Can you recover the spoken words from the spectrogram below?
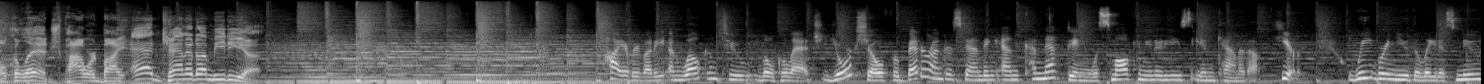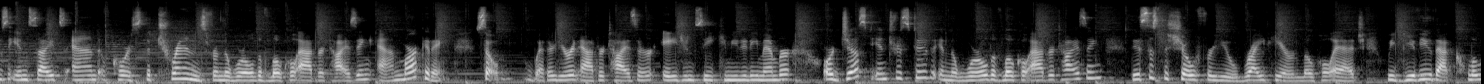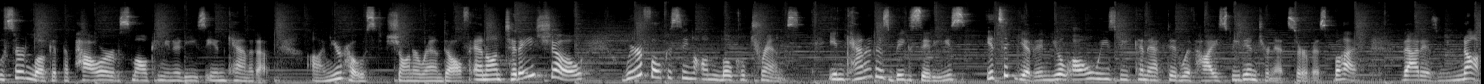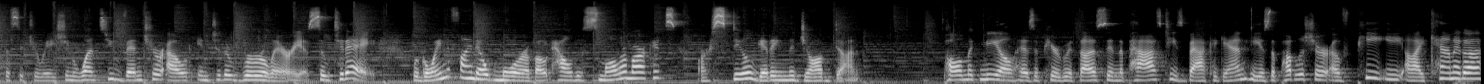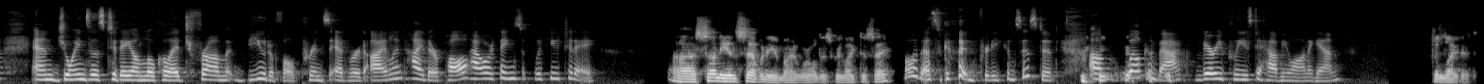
Local Edge, powered by Ad Canada Media. Hi, everybody, and welcome to Local Edge, your show for better understanding and connecting with small communities in Canada. Here, we bring you the latest news, insights, and of course, the trends from the world of local advertising and marketing. So, whether you're an advertiser, agency, community member, or just interested in the world of local advertising, this is the show for you right here, Local Edge. We give you that closer look at the power of small communities in Canada. I'm your host, Shawna Randolph, and on today's show, we're focusing on local trends. In Canada's big cities, it's a given you'll always be connected with high speed internet service, but that is not the situation once you venture out into the rural areas. So today, we're going to find out more about how the smaller markets are still getting the job done. Paul McNeill has appeared with us in the past. He's back again. He is the publisher of PEI Canada and joins us today on Local Edge from beautiful Prince Edward Island. Hi there, Paul. How are things with you today? Uh, sunny and 70 in my world, as we like to say. Oh, that's good. Pretty consistent. Um, welcome back. Very pleased to have you on again. Delighted.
